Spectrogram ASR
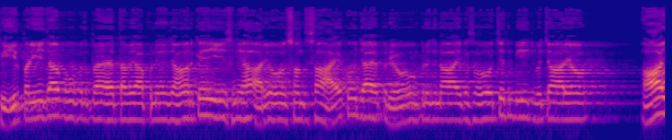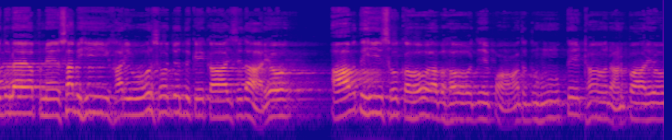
ਧੀਰ ਪਰੀ ਜਾ ਭੂਪਤ ਪੈ, ਤਵ ਆਪਣੇ ਜਾਣ ਕੇ ਈਸ ਨਿਹਾਰਿਓ। ਸੰਤ ਸਹਾਇ ਕੋ ਜਾਇ ਭਰਿਓ, ਬ੍ਰਿਜਨਾਇਕ ਸੋ ਚਿਤ ਬੀਜ ਵਿਚਾਰਿਓ। ਆਜ ਦੁਲੈ ਆਪਣੇ ਸਭ ਹੀ ਹਰਿ ਓਰ ਸੋ ਜੁਦ ਕੇ ਕਾਜ ਸਿਧਾਰਿਓ। ਆਵਤ ਹੀ ਸੋ ਕਹੋ ਅਬ ਹੋ ਜੇ ਭਾਂਤ ਦੁਹੂ ਤੇ ਠਾਂ ਰਣ ਪਾਰਿਓ।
